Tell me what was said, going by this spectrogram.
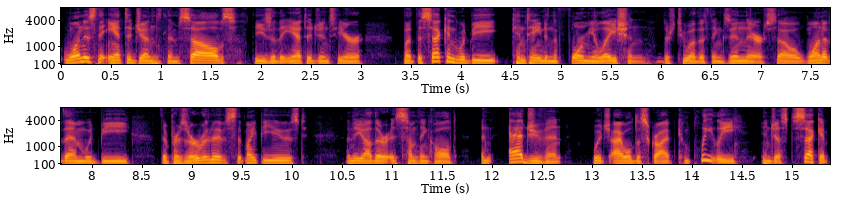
One is the antigens themselves. These are the antigens here. But the second would be contained in the formulation. There's two other things in there. So one of them would be the preservatives that might be used and the other is something called an adjuvant, which I will describe completely in just a second.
